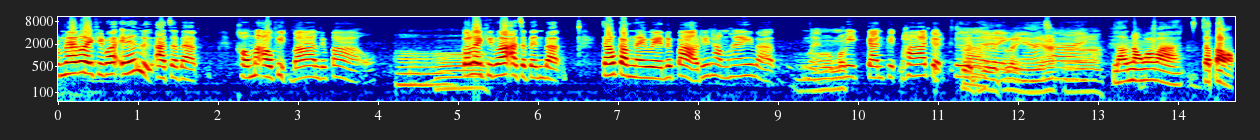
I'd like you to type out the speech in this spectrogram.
คุณแม่ก็เลยคิดว่าเอ๊ะหรืออาจจะแบบ เขามาเอาผิดบ้านหรือเปล่าก็เลยคิดว่าอาจจะเป็นแบบเจ้ากรรมนายเวรหรือเปล่าที่ทำให้แบบเหมือนอ๋อมามีมีการผิดพลาดเกิดขึ้นเกิดเหตุอะไรอะไรออย่างย่างเงี้ยเงี้ยใช่อ่า แล้วน้องวาวาจะตอบ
